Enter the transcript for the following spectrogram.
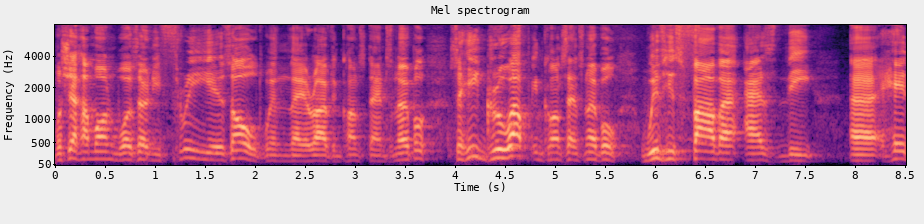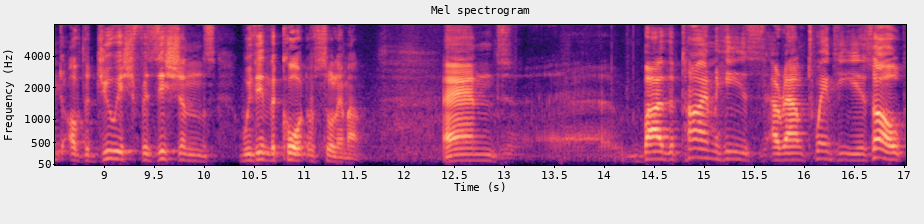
Moshe Hamon was only three years old when they arrived in Constantinople, so he grew up in Constantinople with his father as the uh, head of the Jewish physicians within the court of Suleiman. And uh, by the time he's around 20 years old,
